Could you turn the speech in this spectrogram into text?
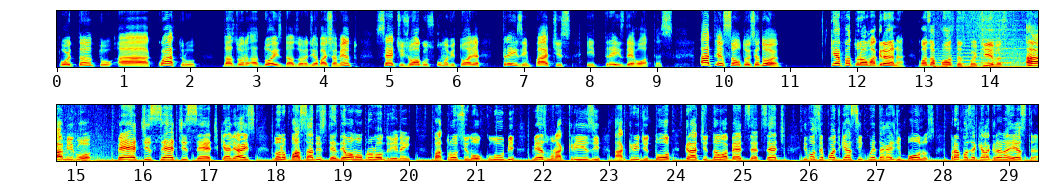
portanto, a quatro da zona, a dois da zona de rebaixamento, sete jogos, uma vitória, três empates e três derrotas. Atenção, torcedor! Quer faturar uma grana com as apostas esportivas? Ah, amigo, Bet77, que aliás, no ano passado estendeu a mão pro Londrina, hein? Patrocinou o clube, mesmo na crise, acreditou, gratidão a Bet77 e você pode ganhar 50 reais de bônus para fazer aquela grana extra.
